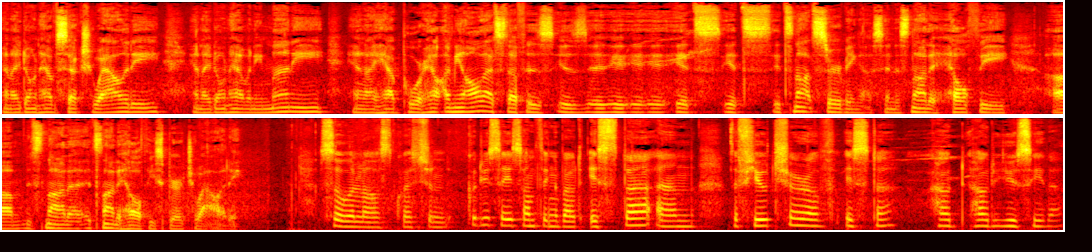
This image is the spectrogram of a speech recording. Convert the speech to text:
and I don't have sexuality, and I don't have any money, and I have poor health. I mean, all that stuff is is it, it, it's it's it's not serving us, and it's not a healthy. Um, it's not a it's not a healthy spirituality. So, a last question. Could you say something about ISTA and the future of ISTA? How how do you see that?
